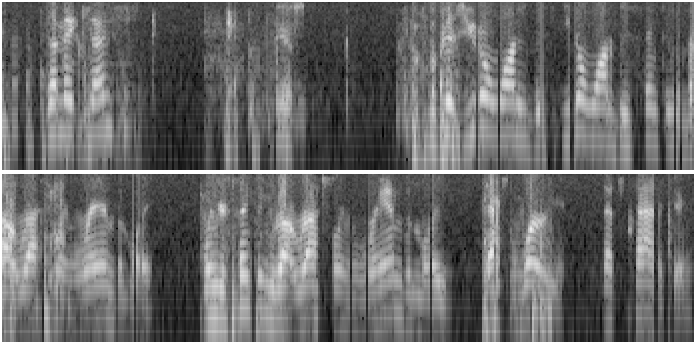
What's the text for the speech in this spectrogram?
Does that make sense? Yes. because you don't want to be you don't want to be thinking about wrestling randomly. When you're thinking about wrestling randomly, that's worrying. That's panicking.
